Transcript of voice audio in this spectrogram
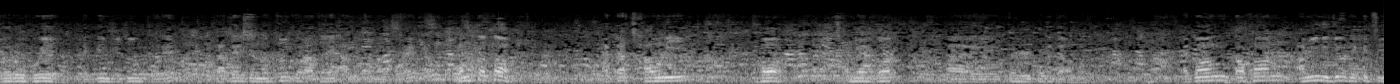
জড়ো হয়ে একদিন মিটিং করে তাদের জন্য কী করা যায় আলোচনা করে। অন্তত একটা ছাউনি ঘর, ছাউনির ঘর তৈরি করে দেওয়া হয় এবং তখন আমি নিজেও দেখেছি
